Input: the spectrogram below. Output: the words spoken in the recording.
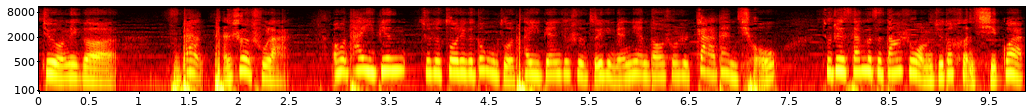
就有那个子弹弹射出来。然后他一边就是做这个动作，他一边就是嘴里面念叨说是炸弹球，就这三个字，当时我们觉得很奇怪。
